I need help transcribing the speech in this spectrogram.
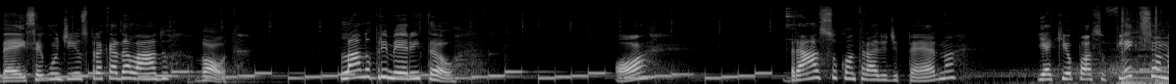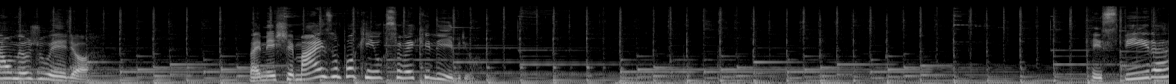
10 segundinhos para cada lado, volta. Lá no primeiro, então. Ó. Braço contrário de perna. E aqui eu posso flexionar o meu joelho, ó. Vai mexer mais um pouquinho com o seu equilíbrio. Respira.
